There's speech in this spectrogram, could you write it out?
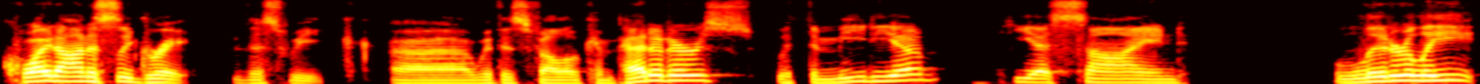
quite honestly great this week uh, with his fellow competitors, with the media. He has signed literally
